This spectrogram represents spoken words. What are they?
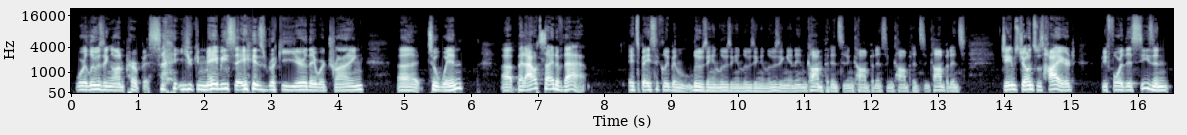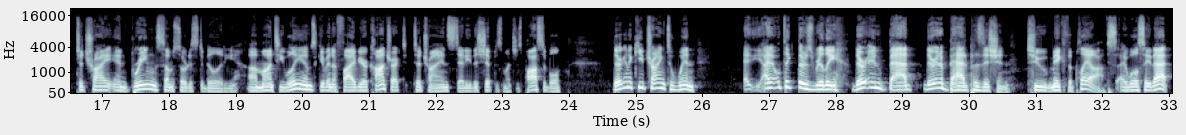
were losing on purpose. you can maybe say his rookie year they were trying uh, to win, uh, but outside of that, it's basically been losing and losing and losing and losing and incompetence and incompetence and incompetence and incompetence. James Jones was hired before this season to try and bring some sort of stability. Uh, Monty Williams given a five year contract to try and steady the ship as much as possible. They're going to keep trying to win. I don't think there's really they're in bad they're in a bad position to make the playoffs. I will say that.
